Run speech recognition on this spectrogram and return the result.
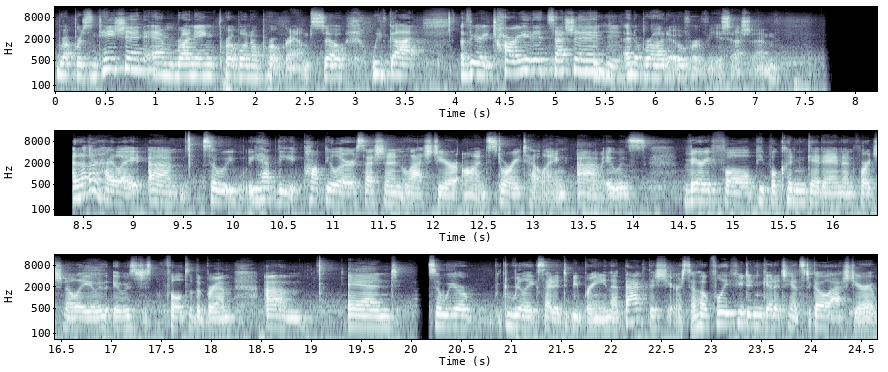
representation and running pro bono programs. So we've got a very targeted session and a broad overview session. Another highlight, um, so we, we had the popular session last year on storytelling. Um, it was very full. People couldn't get in, unfortunately. It was, it was just full to the brim. Um, and so we are really excited to be bringing that back this year. So hopefully, if you didn't get a chance to go last year,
